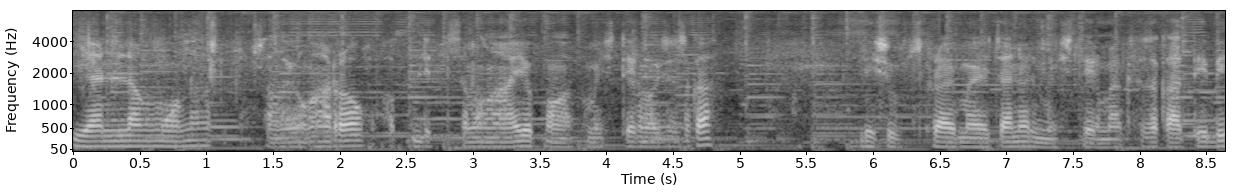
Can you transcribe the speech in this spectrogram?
Yan lang muna sa ngayong araw. Update sa mga hayop, mga Mr. Magsasaka. Please subscribe my channel, Mr. Magsasaka TV.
